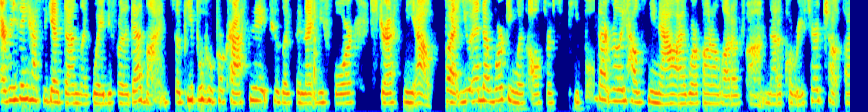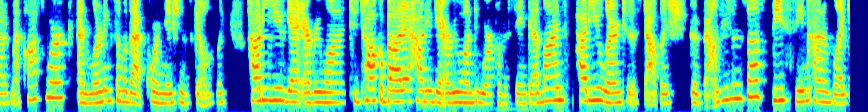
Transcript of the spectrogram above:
everything has to get done like way before the deadline. So, people who procrastinate to like the night before stress me out, but you end up working with all sorts of people. That really helps me now. I work on a lot of um, medical research outside of my classwork and learning some of that coordination skills. Like, how do you get everyone to talk about it? How do you get everyone to work on the same deadlines? How do you learn to establish good boundaries and stuff? These seem kind of like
